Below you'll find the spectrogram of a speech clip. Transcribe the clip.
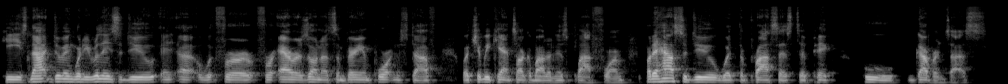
he's not doing what he really needs to do uh, for for Arizona. Some very important stuff, which we can't talk about on this platform, but it has to do with the process to pick who governs us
